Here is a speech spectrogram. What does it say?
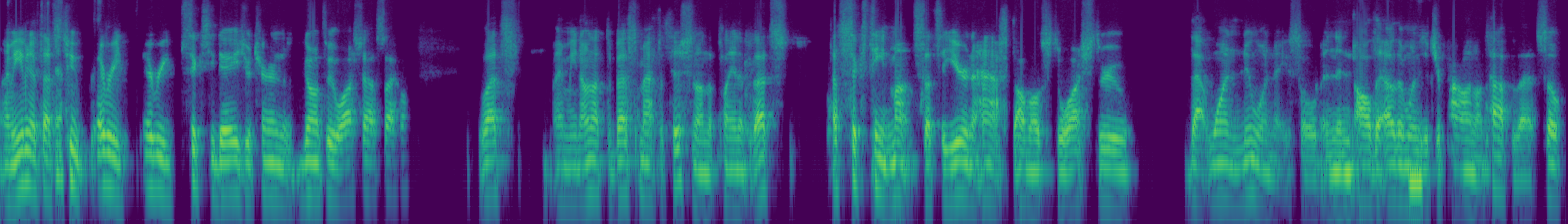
I mean, even if that's yeah. two every every sixty days you're turning going through a washout cycle. Well, that's I mean, I'm not the best mathematician on the planet, but that's that's 16 months. That's a year and a half almost to wash through that one new one that you sold, and then all the other ones that you're piling on top of that. So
